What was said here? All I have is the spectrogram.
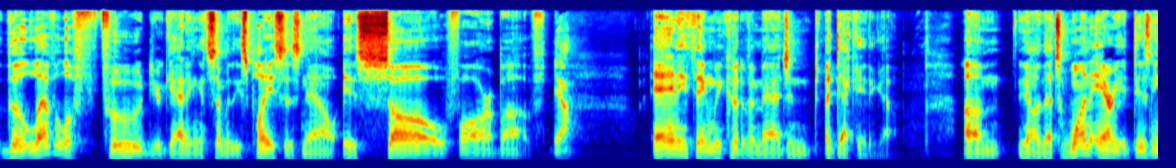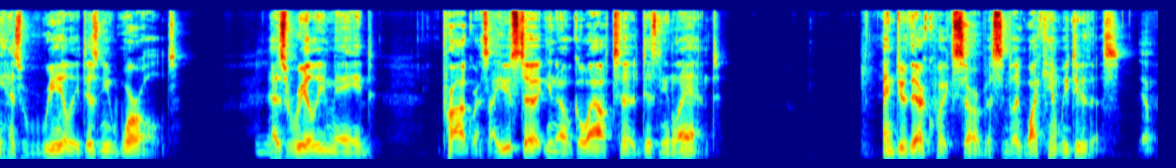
the level of food you're getting at some of these places now is so far above Yeah. anything we could have imagined a decade ago. Um, you know, that's one area Disney has really, Disney World has really made progress. I used to, you know, go out to Disneyland and do their quick service and be like, why can't we do this? Yep.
